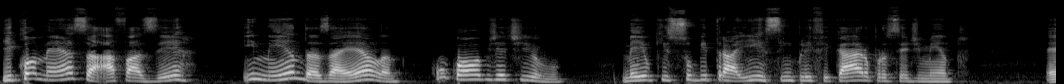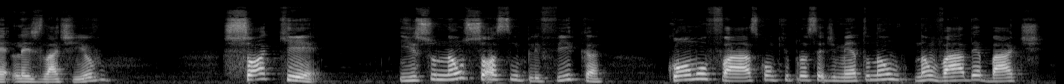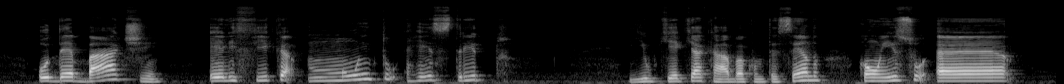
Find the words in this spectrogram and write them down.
e começa a fazer emendas a ela com qual objetivo? Meio que subtrair, simplificar o procedimento é, legislativo. Só que isso não só simplifica, como faz com que o procedimento não, não vá a debate. O debate ele fica muito restrito. E o que que acaba acontecendo com isso é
